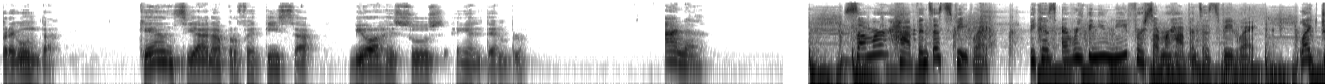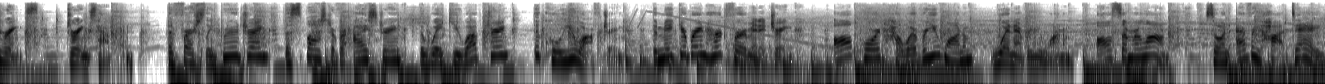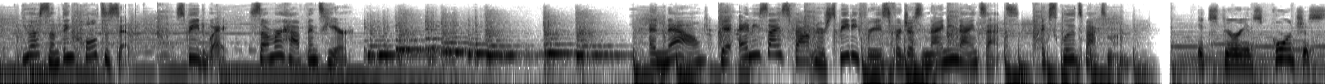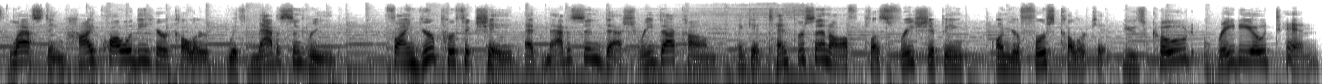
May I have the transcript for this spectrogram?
Pregunta. ¿Qué anciana profetiza vio a Jesús en el templo? Ana. Summer happens at Speedway because everything you need for summer happens at Speedway. Like drinks, drinks happen. The freshly brewed drink, the splashed over ice drink, the wake you up drink, the cool you off drink, the make your brain hurt for a minute drink. All poured however you want them, whenever you want them, all summer long. So on every hot day, you have something cold to sip. Speedway, summer happens here. And now, get any size fountain or speedy freeze for just 99 cents. Excludes maximum. Experience gorgeous, lasting, high quality hair color with Madison Reed. Find your perfect shade at madison reed.com and get 10% off plus free shipping on your first color kit. Use code RADIO10.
